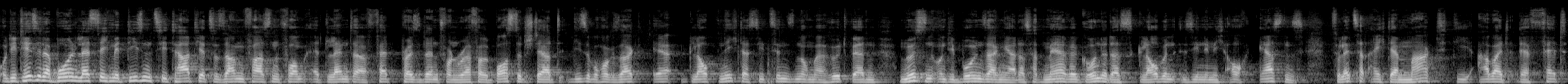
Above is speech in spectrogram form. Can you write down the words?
Und die These der Bullen lässt sich mit diesem Zitat hier zusammenfassen vom Atlanta Fed President von Raphael Bostic. Der hat diese Woche gesagt, er glaubt nicht, dass die Zinsen nochmal erhöht werden müssen. Und die Bullen sagen, ja, das hat mehrere Gründe. Das glauben sie nämlich auch. Erstens, zuletzt hat eigentlich der Markt die Arbeit der Fed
